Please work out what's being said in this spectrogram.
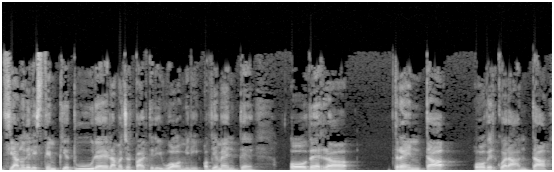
si hanno delle stempiature, la maggior parte dei uomini ovviamente over 30, over 40,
